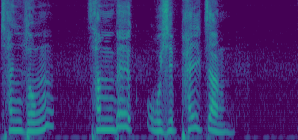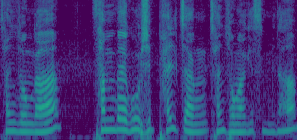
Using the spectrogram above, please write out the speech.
찬송 358장 찬송가 358장 찬송하겠습니다.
